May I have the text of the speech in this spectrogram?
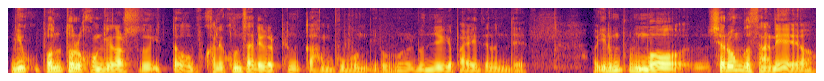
미국 본토를 공격할 수 있다고 북한의 군사력을 평가한 부분 이 부분을 눈여겨 봐야 되는데 어, 이런 부분 뭐 새로운 것은 아니에요.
